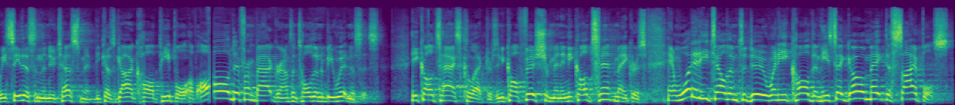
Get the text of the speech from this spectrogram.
We see this in the New Testament because God called people of all different backgrounds and told them to be witnesses. He called tax collectors and he called fishermen and he called tent makers. And what did he tell them to do when he called them? He said, Go make disciples.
